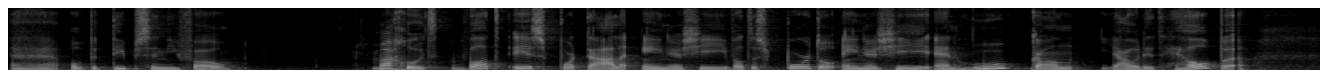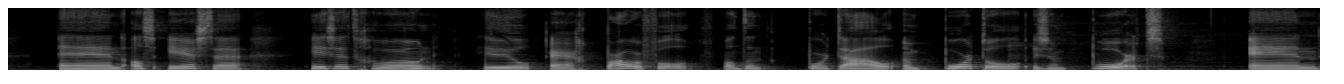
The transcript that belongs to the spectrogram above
uh, op het diepste niveau. Maar goed, wat is portale energie? Wat is portal-energie en hoe kan jou dit helpen? En als eerste is het gewoon heel erg powerful. Want een portaal, een portal is een poort. En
